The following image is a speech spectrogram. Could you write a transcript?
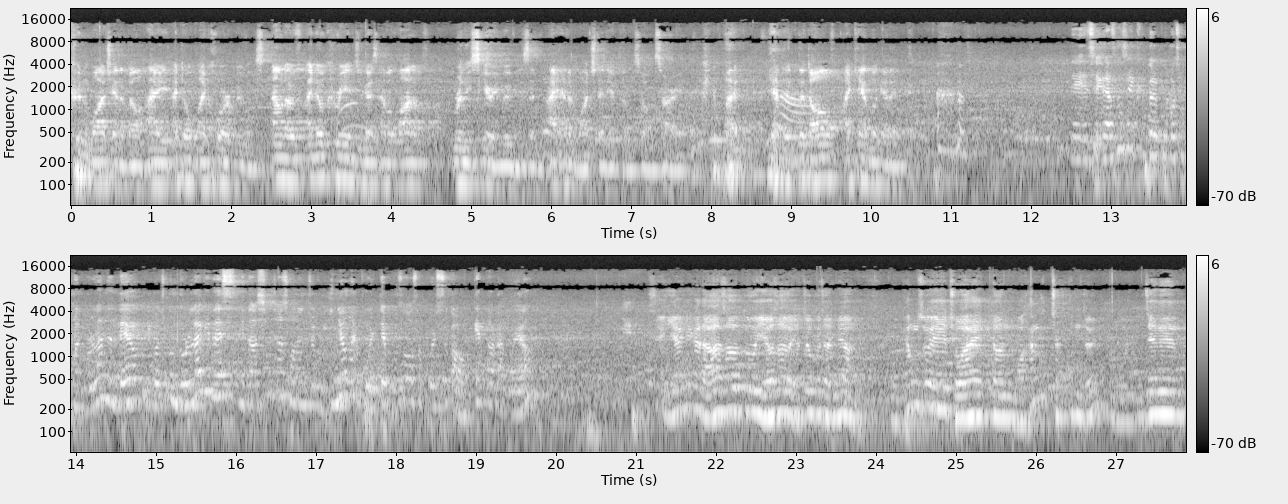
couldn't watch Annabelle. I, I don't like horror movies. I don't know. If, I know Koreans. You guys have a lot of really scary movies, and I haven't watched any of them, so I'm sorry. But yeah, the, the doll. I can't look at it. 네, 제가 사실 그걸 보고 정말 놀랐는데요. 그리고 조금 놀라기도 했습니다. 심지어 저는 좀 인형을 볼 때 무서워서 볼 수가 없겠더라고요. 이야기가 나와서 또 이어서 여쭤보자면 뭐 평소에 좋아했던 뭐 한국 작품들 뭐 이제는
